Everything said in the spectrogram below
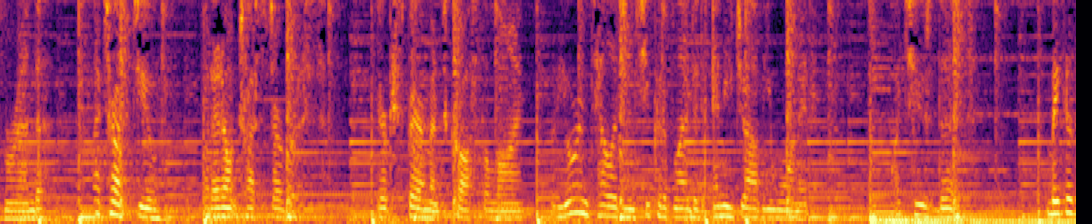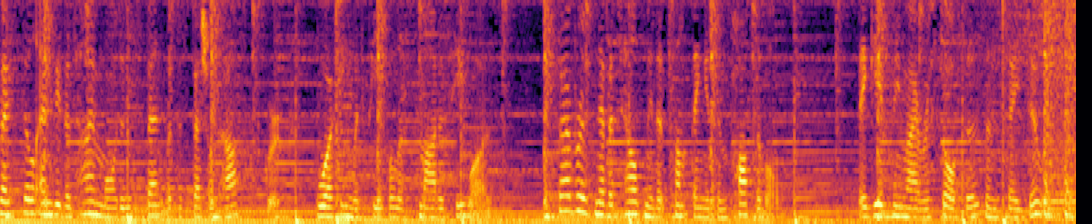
correct, Miranda. I trust you, but I don't trust Cerberus. Your experiments crossed the line. With your intelligence, you could have landed any job you wanted. Why choose this? Because I still envy the time Mordin spent with the Special Tasks Group, working with people as smart as he was. Cerberus never tells me that something is impossible. They give me my resources and say do it.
